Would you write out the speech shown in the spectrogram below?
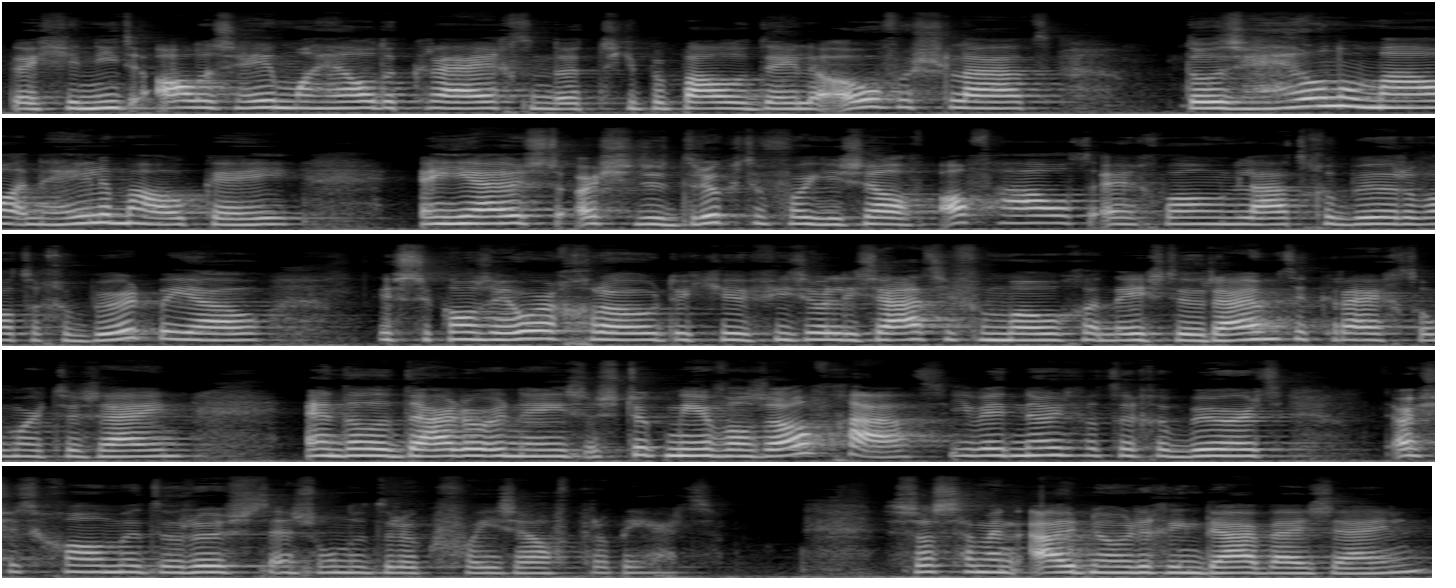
dat je niet alles helemaal helder krijgt en dat je bepaalde delen overslaat. Dat is heel normaal en helemaal oké. En juist als je de drukte voor jezelf afhaalt en gewoon laat gebeuren wat er gebeurt bij jou, is de kans heel erg groot dat je visualisatievermogen ineens de ruimte krijgt om er te zijn. En dat het daardoor ineens een stuk meer vanzelf gaat. Je weet nooit wat er gebeurt als je het gewoon met rust en zonder druk voor jezelf probeert. Dus dat zou mijn uitnodiging daarbij zijn.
